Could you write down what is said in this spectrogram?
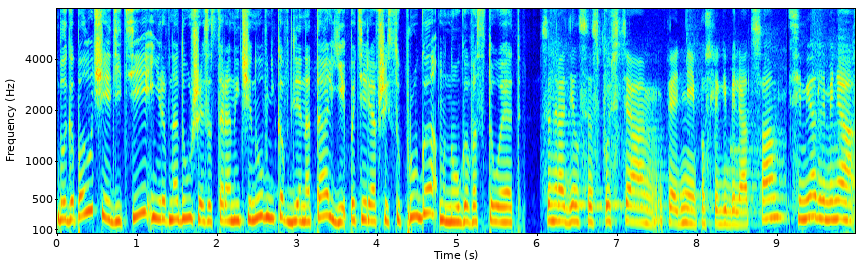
Благополучие детей и неравнодушие со стороны чиновников для Натальи, потерявшей супруга, многого стоят. Сын родился спустя пять дней после гибели отца. Семья для меня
